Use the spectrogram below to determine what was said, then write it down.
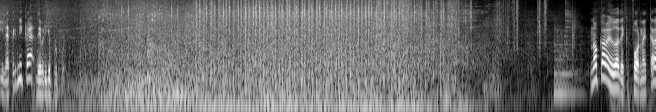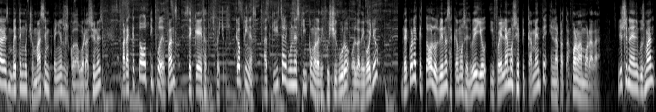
y la técnica de brillo púrpura. No cabe duda de que Fortnite cada vez mete mucho más empeño en sus colaboraciones para que todo tipo de fans se quede satisfechos. ¿Qué opinas? ¿Adquiriste alguna skin como la de Fushiguro o la de Goyo? Recuerda que todos los viernes sacamos el brillo y failamos épicamente en la plataforma morada. Yo soy Daniel Guzmán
